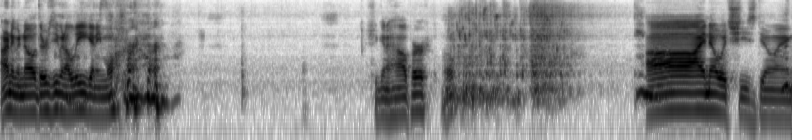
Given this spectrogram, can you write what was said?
I don't even know if there's even a league anymore. Is she gonna help her? Oh. Ah, I know what she's doing.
